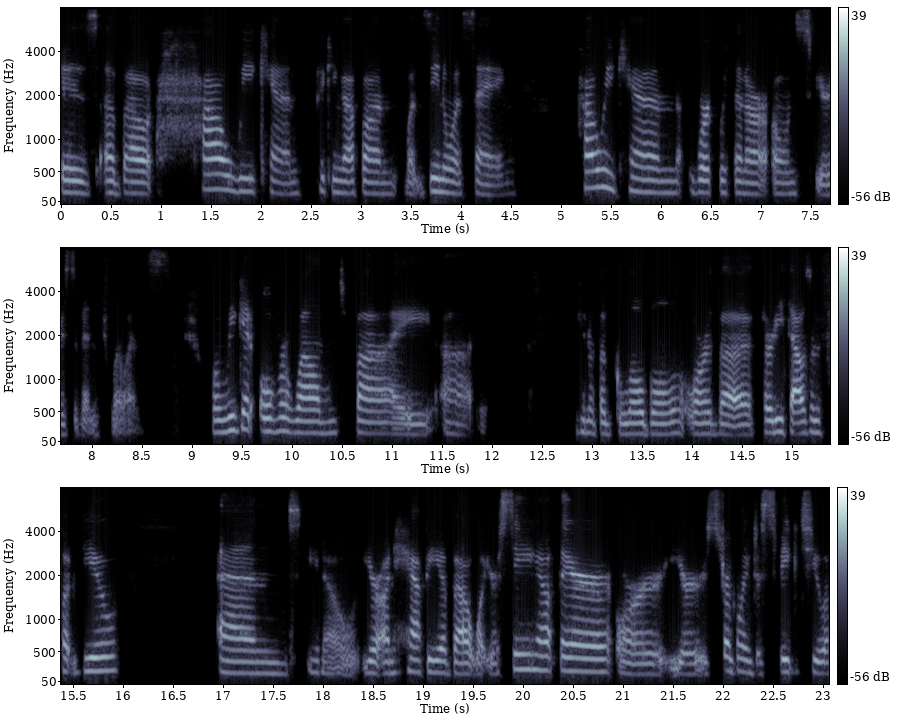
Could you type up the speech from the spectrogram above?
is about how we can, picking up on what Zina was saying, how we can work within our own spheres of influence. When we get overwhelmed by, uh, you know, the global or the 30,000 foot view, and you know you're unhappy about what you're seeing out there or you're struggling to speak to a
